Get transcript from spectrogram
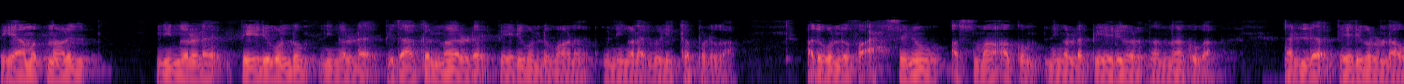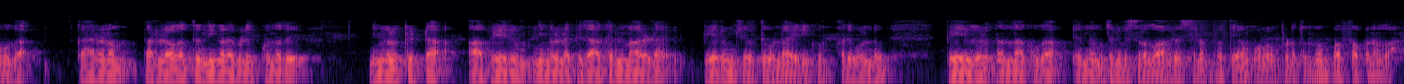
ഖിയാമത്ത് നാളിൽ നിങ്ങളുടെ പേരുകൊണ്ടും നിങ്ങളുടെ പിതാക്കന്മാരുടെ പേരുകൊണ്ടുമാണ് നിങ്ങളെ വിളിക്കപ്പെടുക. അതുകൊണ്ട് ഫഹ്സിനു അസ്മാഅക്കും നിങ്ങളുടെ പേരുകൾ നന്നാക്കുക. നല്ല പേരുകൾ ഉണ്ടാവുക. കാരണം പരലോകത്ത് നിങ്ങളെ വിളിക്കുന്നത് നിങ്ങൾക്കിട്ട ആ പേരും നിങ്ങളുടെ പിതാക്കന്മാരുടെ പേരും ചേർത്തുകൊണ്ടായിരിക്കും. അതുകൊണ്ട് പേരുകൾ നന്നാക്കുക എന്ന് മുത്തനബി സല്ലല്ലാഹു അലൈഹി വസല്ലം പ്രത്യേകം ഓർമ്മപ്പെടുത്തുന്നു. വഫഖനല്ലാഹ്.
